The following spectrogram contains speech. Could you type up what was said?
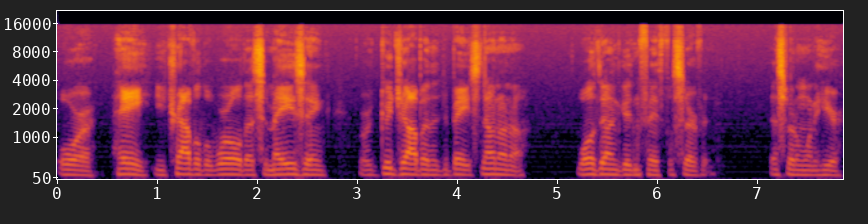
or hey, you travel the world, that's amazing, or good job on the debates. No, no, no. Well done, good and faithful servant. That's what I want to hear.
